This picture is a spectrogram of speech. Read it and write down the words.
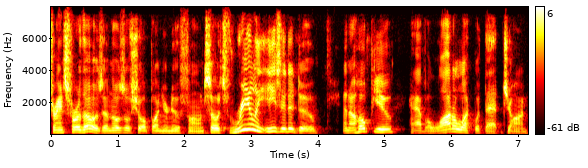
transfer those and those will show up on your new phone. So it's really easy to do. And I hope you have a lot of luck with that, John.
